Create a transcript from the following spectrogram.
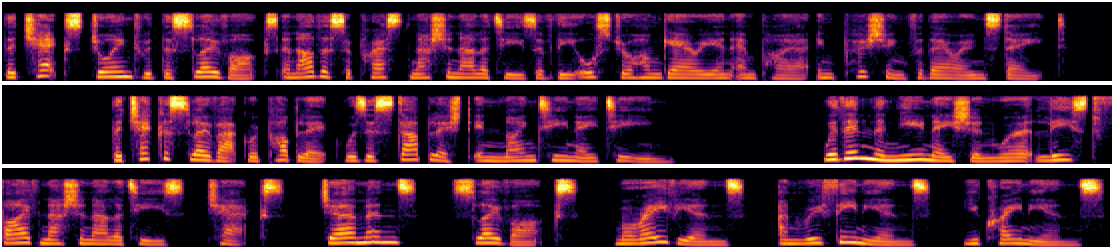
the Czechs joined with the Slovaks and other suppressed nationalities of the Austro Hungarian Empire in pushing for their own state. The Czechoslovak Republic was established in 1918. Within the new nation were at least five nationalities Czechs, Germans, Slovaks, Moravians, and Ruthenians, Ukrainians.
